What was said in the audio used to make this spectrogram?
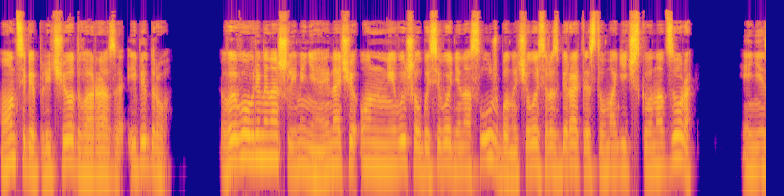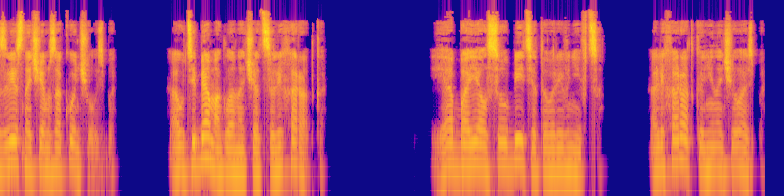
Он тебе плечо два раза и бедро. Вы вовремя нашли меня, иначе он не вышел бы сегодня на службу, началось разбирательство магического надзора, и неизвестно, чем закончилось бы. А у тебя могла начаться лихорадка. Я боялся убить этого ревнивца, а лихорадка не началась бы.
